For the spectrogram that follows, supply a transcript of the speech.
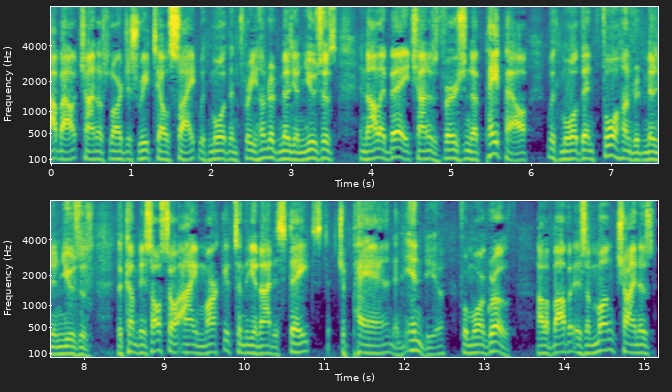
Taobao, China's largest retail site with more than 300 million users, and Alipay, China's version of PayPal with more than 400 million users. The company is also eyeing markets in the United States, Japan, and India for more growth. Alibaba is among China's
